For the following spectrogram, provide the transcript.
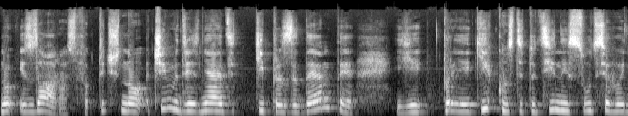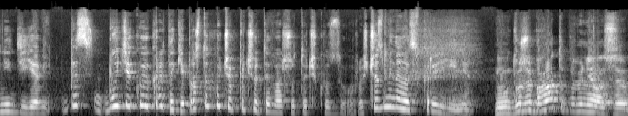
Ну і зараз фактично чим відрізняються ті президенти, при яких Конституційний суд сьогодні діє? Без будь-якої критики, просто хочу почути вашу точку зору. Що змінилось в країні? Ну дуже багато помінялося.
